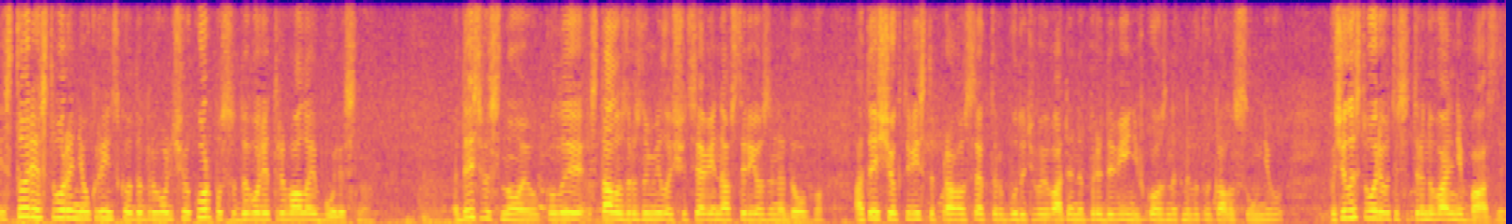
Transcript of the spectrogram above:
Історія створення українського добровольчого корпусу доволі тривала і болісна. Десь весною, коли стало зрозуміло, що ця війна всерйоз і недовго, а те, що активісти правого сектору будуть воювати на передовій, ні в кого з них не викликало сумніву, почали створюватися тренувальні бази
